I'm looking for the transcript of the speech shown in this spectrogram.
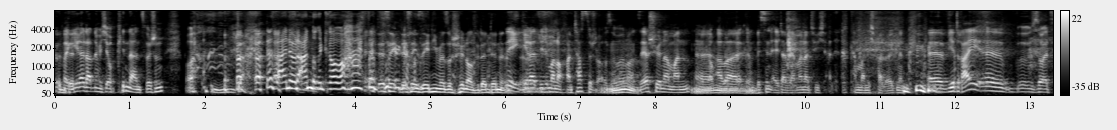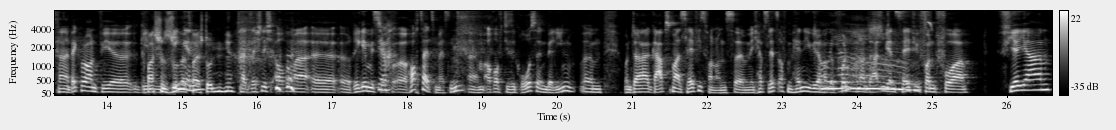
Weil Gerald hat nämlich auch Kinder inzwischen. Das eine oder andere graue Haar Deswegen, deswegen sehe ich nicht mehr so schön aus wie der Dennis. Nee, Gerald sieht immer noch fantastisch aus. Immer noch ein sehr schöner Mann. Äh, Mann, aber Mann, Mann. ein bisschen älter werden wir natürlich alle. Das kann man nicht verleugnen. äh, wir drei, äh, so als kleiner Background, wir gehen, Quatschen schon seit zwei Stunden hier. Tatsächlich auch immer äh, äh, regelmäßig Ja. auf äh, Hochzeitsmessen, ähm, auch auf diese große in Berlin. Ähm, und da gab's mal Selfies von uns. Ähm, ich habe es letzt auf dem Handy wieder mal Oh, gefunden ja. und da hatten wir ein Selfie von vor vier Jahren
